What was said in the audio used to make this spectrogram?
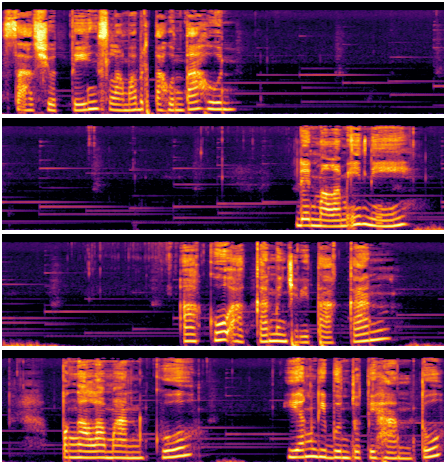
saat syuting selama bertahun-tahun. Dan malam ini, aku akan menceritakan pengalamanku yang dibuntuti hantu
